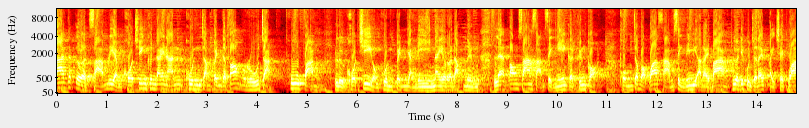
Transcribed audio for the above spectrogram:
การจะเกิดสามเหลี่ยมโคชชิ่งขึ้นได้นั้น คุณจำเป็นจะต้องรู้จัก ผู้ฟังหรือโคชชี่ของคุณเป็นอย่างดีในระดับหนึ่ง และต้องสร้าง 3 สิ่งนี้เกิดขึ้นก่อน ผมจะบอกว่า 3 สิ่งนี้มีอะไรบ้าง เพื่อที่คุณจะได้ไปเช็คว่า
